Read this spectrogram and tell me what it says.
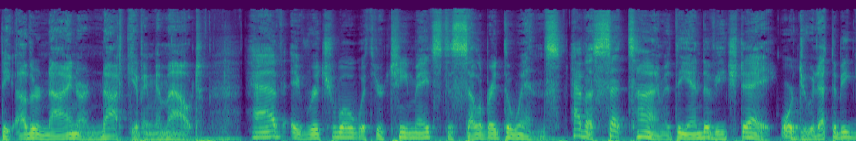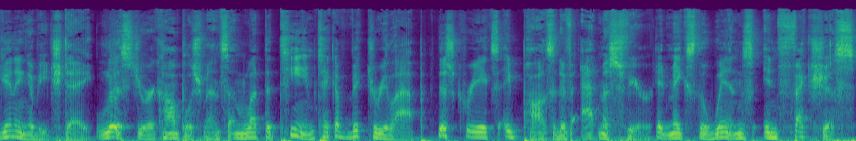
The other 9 are not giving them out. Have a ritual with your teammates to celebrate the wins. Have a set time at the end of each day, or do it at the beginning of each day. List your accomplishments and let the team take a victory lap. This creates a positive atmosphere. It makes the wins infectious.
